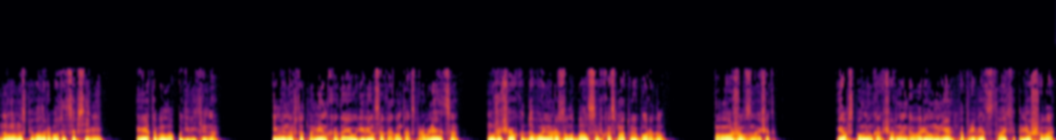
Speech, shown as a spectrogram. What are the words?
но он успевал работать со всеми, и это было удивительно. Именно в тот момент, когда я удивился, как он так справляется, Мужичок довольно разулыбался в косматую бороду. «Ожил, значит». Я вспомнил, как Черный говорил мне поприветствовать Лешего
